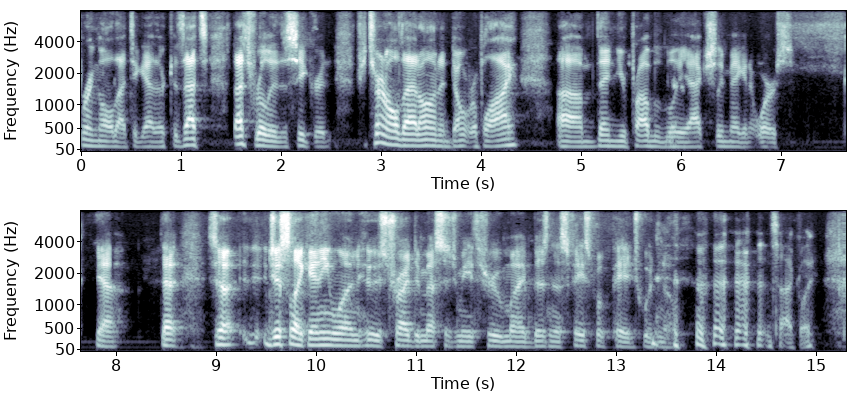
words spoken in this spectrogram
bring all that together because that's that's really the secret. If you turn all that on and don't reply um, then you're probably yeah. actually making it worse. Yeah that so just like anyone who's tried to message me through my business Facebook page would know. exactly.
